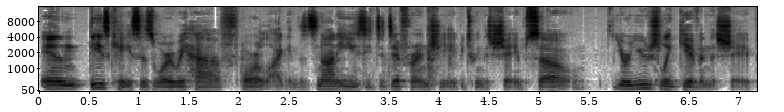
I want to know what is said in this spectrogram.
In these cases where we have four ligands, it's not easy to differentiate between the shapes, so you're usually given the shape.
